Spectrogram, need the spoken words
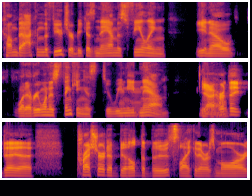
come back in the future because NAMM is feeling, you know, what everyone is thinking is do we need Mhm. NAMM? Yeah, I heard the the pressure to build the booths. Like there was more.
